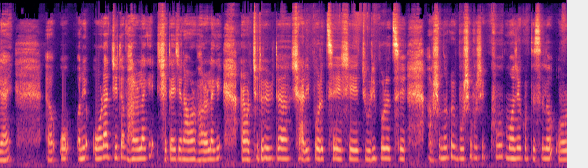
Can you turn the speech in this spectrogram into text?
যায়। ও মানে ওরা যেটা ভালো লাগে সেটাই যেন আমার ভালো লাগে। আর আমার ছোটো বেবিটা শাড়ি পরেছে, সে চুড়ি পরেছে। আর সুন্দর করে বসে বসে খুব মজা করতেছিল ওর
